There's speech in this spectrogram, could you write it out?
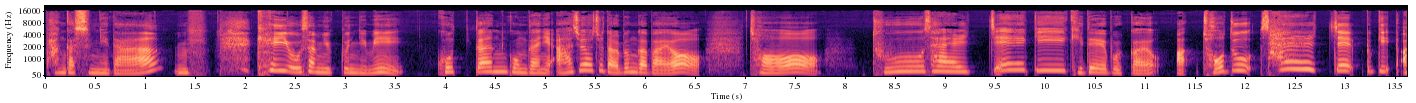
반갑습니다. 음, K5369님이 곳간 공간이 아주 아주 넓은가 봐요. 저, 두 살 째기 기대해 볼까요? 아, 저도 살 째기, 아,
